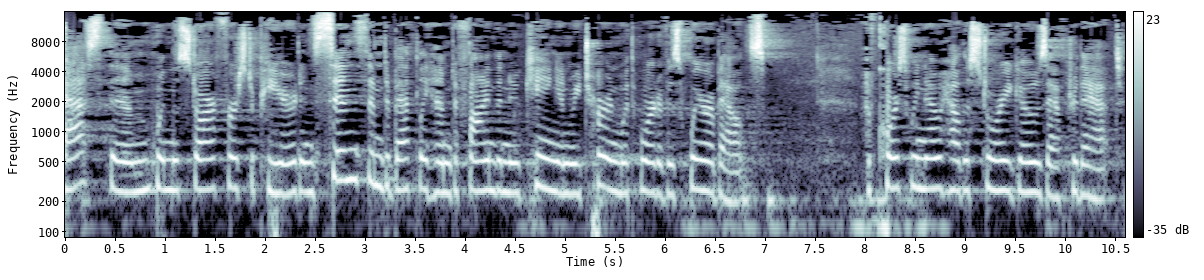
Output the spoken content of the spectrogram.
asks them when the star first appeared, and sends them to Bethlehem to find the new king and return with word of his whereabouts. Of course, we know how the story goes after that.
